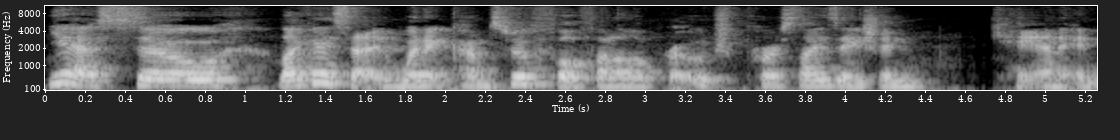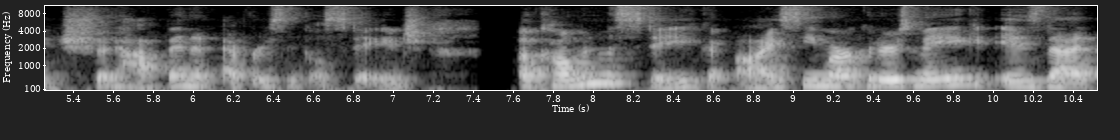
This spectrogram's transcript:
Yeah, so like I said, when it comes to a full funnel approach, personalization can and should happen at every single stage. A common mistake I see marketers make is that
